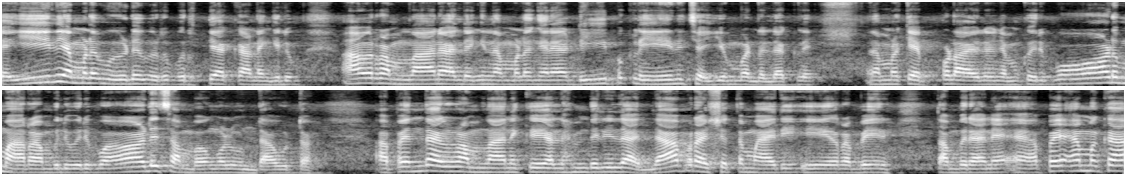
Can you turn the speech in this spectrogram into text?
ഡെയിലി നമ്മൾ വീട് വൃത്തിയാക്കുകയാണെങ്കിലും ആ റംസാനോ അല്ലെങ്കിൽ നമ്മളിങ്ങനെ ഡീപ്പ് ക്ലീൻ ചെയ്യുമ്പോൾ ഉണ്ടല്ലോ നമ്മൾക്ക് എപ്പോഴായാലും നമുക്ക് ഒരുപാട് മാറാമ്പലും ഒരുപാട് സംഭവങ്ങൾ ഉണ്ടാവും കേട്ടോ. അപ്പോൾ എന്തായാലും റംസാനക്ക് അലഹമ്മദില്ല എല്ലാ പ്രാവശ്യത്തെമാരി ഈ റബേ തമ്പുരാനെ അപ്പോൾ നമുക്ക് ആ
